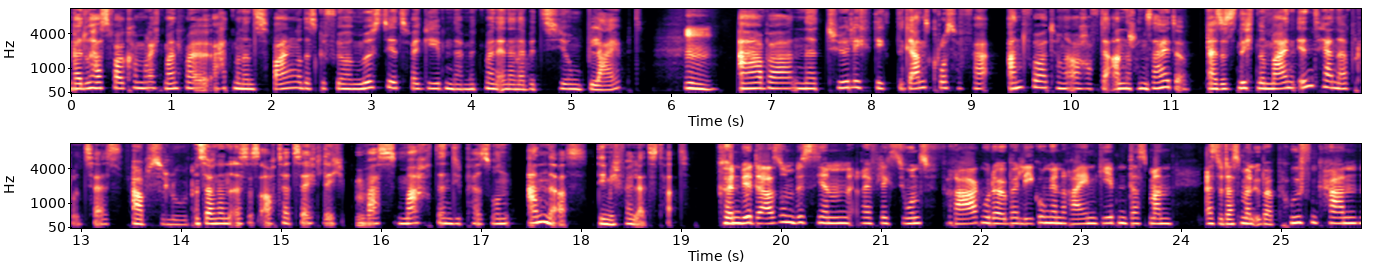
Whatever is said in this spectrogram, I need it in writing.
weil du hast vollkommen recht, manchmal hat man einen Zwang und das Gefühl, man müsste jetzt vergeben, damit man in einer Beziehung bleibt. Mhm. Aber natürlich liegt eine ganz große Verantwortung auch auf der anderen Seite. Also es ist nicht nur mein interner Prozess. Absolut. Sondern es ist auch tatsächlich, was macht denn die Person anders, die mich verletzt hat? Können wir da so ein bisschen Reflexionsfragen oder Überlegungen reingeben, dass man, also dass man überprüfen kann,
